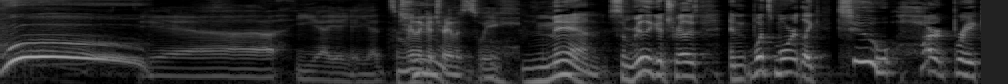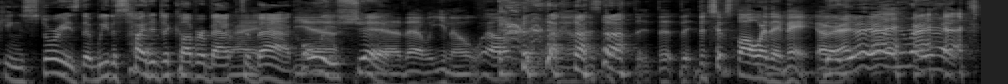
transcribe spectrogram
Woo! Yeah. Yeah, yeah, yeah, Some really good trailers this week. Man, some really good trailers. And what's more, like two heartbreaking stories that we decided to cover back to back. Yeah, Holy shit. Yeah, that you know, well, you know, the, the, the, the chips fall where they may. All Yeah, right? yeah, yeah, you're right, you're right.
